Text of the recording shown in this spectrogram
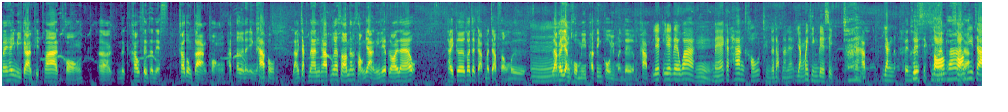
ไม่ให้มีการผิดพลาดของเอ่อเข้าเซนเตอร์เนส เข้าตรงกลางของพัตเตอร์นั่นเองนะคครัรับบผมหลังจากนั้นครับเมื่อซ้อมทั้งสองอย่างนี้เรียบร้อยแล้วไทเกอร์ก็จะกลับมาจับสองมืออือมแล้วก็ยังคงมีพัตติ้งโกอยู่เหมือนเดิม ครับเรียกเรียกได้ว่าอืมแม้กระทั่งเขาถึงระดับนั้นแล้วยังไม่ทิ้งเบสิกใช่นะครับยังเป็นคือ basic ที่ซ้อมห้ามพลาดซ้อมอะที่จะ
